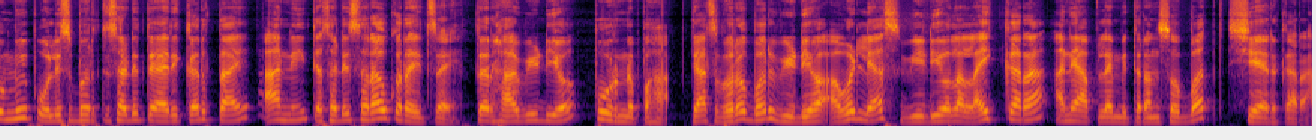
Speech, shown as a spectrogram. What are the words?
तुम्ही पोलीस भरतीसाठी तयारी करताय आणि त्यासाठी सराव करायचा आहे तर हा व्हिडिओ पूर्ण पहा. त्याचबरोबर व्हिडिओ आवडल्यास व्हिडिओला लाईक करा आणि आपल्या मित्रांसोबत शेअर करा.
